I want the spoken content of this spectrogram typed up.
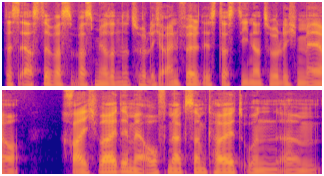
das Erste, was, was mir dann natürlich einfällt, ist, dass die natürlich mehr Reichweite, mehr Aufmerksamkeit und ähm,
